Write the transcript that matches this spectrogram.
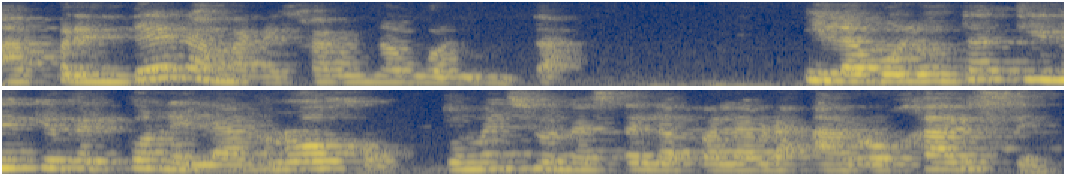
aprender a manejar una voluntad. Y la voluntad tiene que ver con el arrojo. Tú mencionaste la palabra arrojarse.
